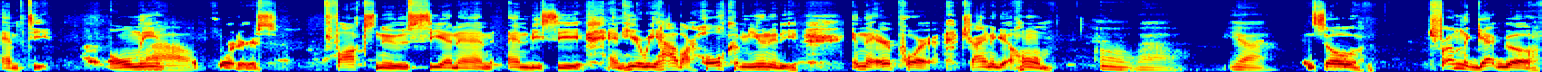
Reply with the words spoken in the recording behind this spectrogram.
empty. Only Wow. porters Fox News, CNN, NBC, and here we have our whole community in the airport trying to get home. Oh, wow. Yeah. And so from the get go,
